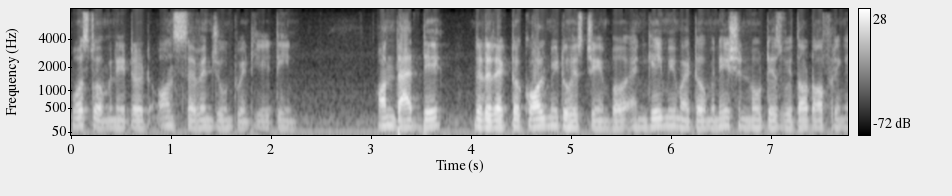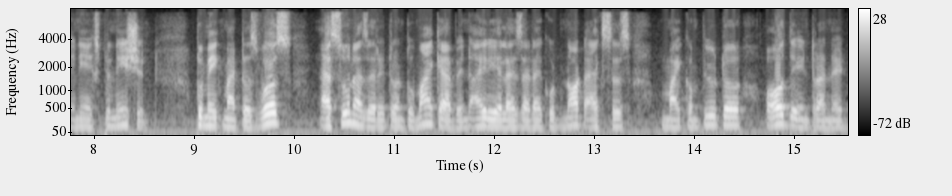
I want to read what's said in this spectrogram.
was terminated on 7 June 2018. On that day, the director called me to his chamber and gave me my termination notice without offering any explanation. To make matters worse, as soon as I returned to my cabin, I realized that I could not access my computer or the intranet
